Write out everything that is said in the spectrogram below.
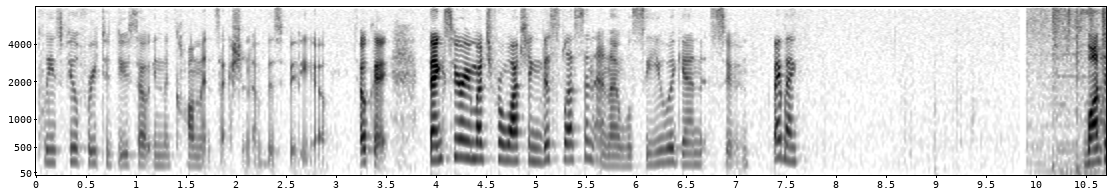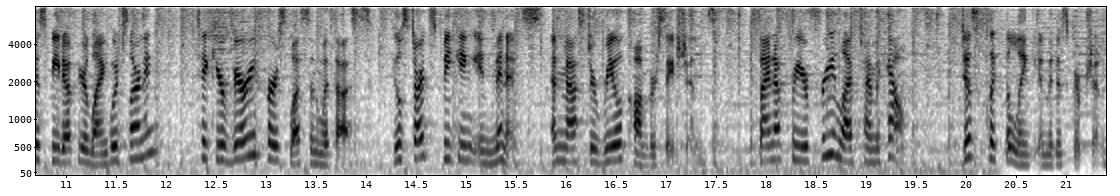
please feel free to do so in the comment section of this video. Okay, thanks very much for watching this lesson, and I will see you again soon. Bye-bye. Want to speed up your language learning? Take your very first lesson with us. You'll start speaking in minutes and master real conversations. Sign up for your free lifetime account. Just click the link in the description.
